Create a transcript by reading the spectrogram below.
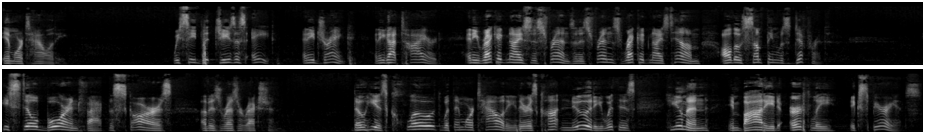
immortality. We see that Jesus ate and he drank and he got tired and he recognized his friends, and his friends recognized him, although something was different. He still bore, in fact, the scars of his resurrection. Though he is clothed with immortality, there is continuity with his human, embodied, earthly experience.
